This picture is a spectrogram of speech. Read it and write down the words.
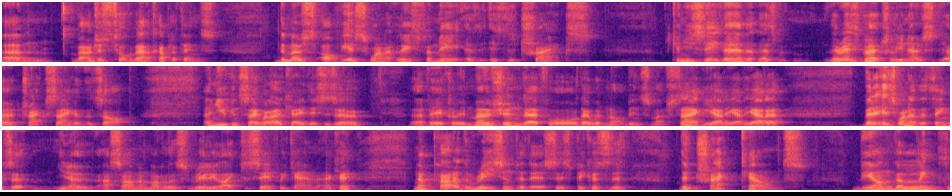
Um, but I'll just talk about a couple of things. The most obvious one, at least for me, is, is the tracks. Can you see there that there's there is virtually no uh, track sag at the top, and you can say, well, okay, this is a, a vehicle in motion, therefore there would not have been so much sag, yada yada yada. But it is one of the things that you know us armor modelers really like to see if we can. Okay, now part of the reason for this is because the the track counts beyond the length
